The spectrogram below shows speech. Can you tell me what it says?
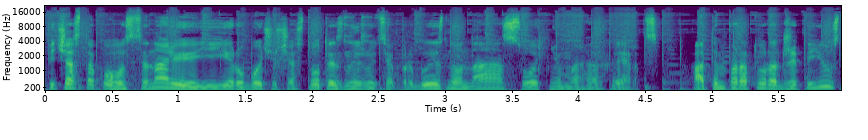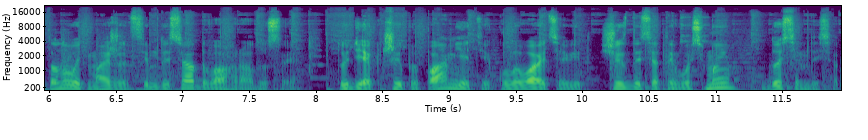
Під час такого сценарію її робочі частоти знижуються приблизно на сотню МГц, а температура GPU становить майже 72 градуси, тоді як чипи пам'яті коливаються від 68 до 70.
